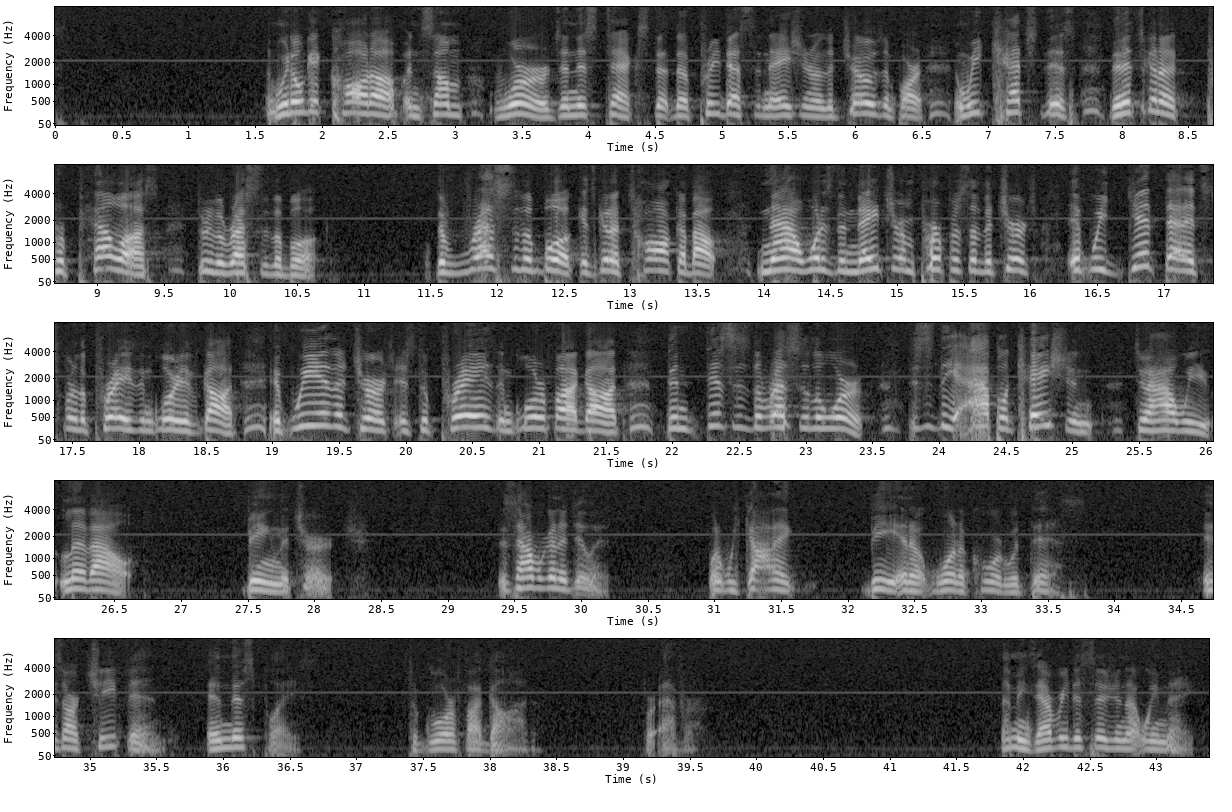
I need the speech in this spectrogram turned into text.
and we don't get caught up in some words in this text, the, the predestination or the chosen part, and we catch this, then it's going to propel us through the rest of the book. The rest of the book is going to talk about now what is the nature and purpose of the church. If we get that it's for the praise and glory of God, if we as a church is to praise and glorify God, then this is the rest of the work. This is the application to how we live out being the church. This is how we're going to do it. But we got to be in a one accord with this. Is our chief end in this place to glorify God forever. That means every decision that we make.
